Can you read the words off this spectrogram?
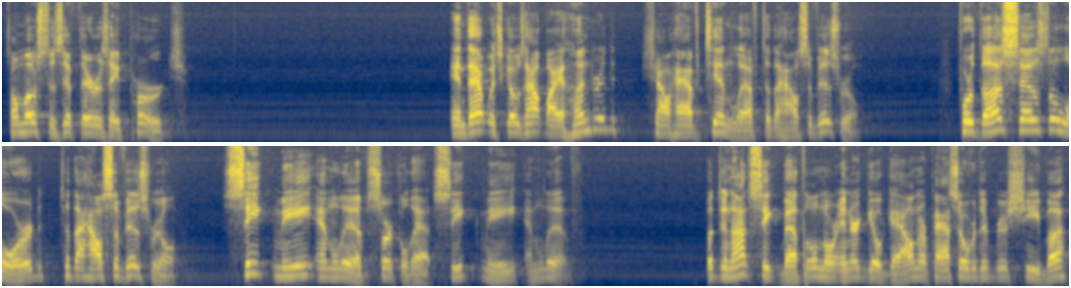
It's almost as if there is a purge. And that which goes out by a hundred shall have ten left to the house of Israel. For thus says the Lord to the house of Israel Seek me and live. Circle that. Seek me and live. But do not seek Bethel, nor enter Gilgal, nor pass over to Beersheba,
